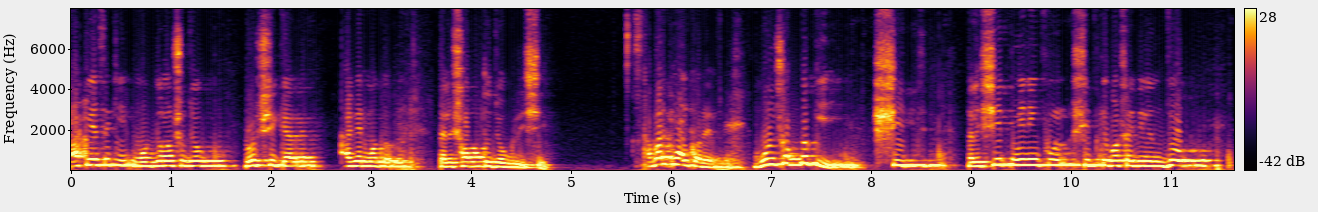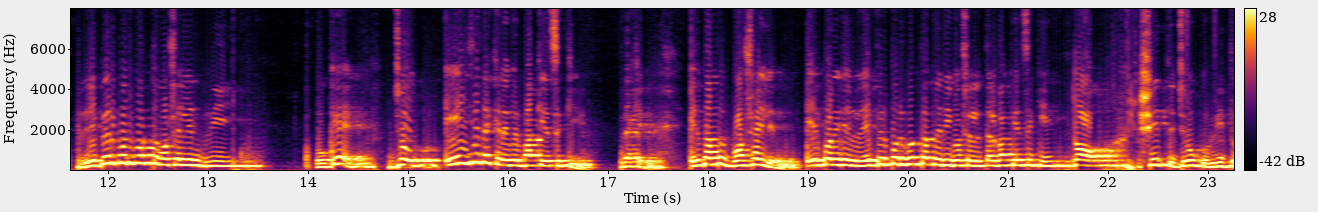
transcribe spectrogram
বাকি আছে কি? মূর্ধন্য সুযোগ রস্বীকার আগের মতো। তাহলে সপ্ত যোগ ঋষি। আবার খেয়াল করেন, মূল শব্দ কি? শীত। তাহলে শীত মিনিংফুল শীতকে বসাই দিলেন যোগ। রেপের পরিবর্তে বসাইলেন রি। ওকে? যোগ। এই যে দেখেন, এবার বাকি আছে কি? দেখেন, এটা তো আপনি বসাইলেন। এরপরে যে রেপের পরিবর্তে আপনি রি বসাইলেন তাহলে বাকি আছে কি? ত। শীত যোগ ঋত।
